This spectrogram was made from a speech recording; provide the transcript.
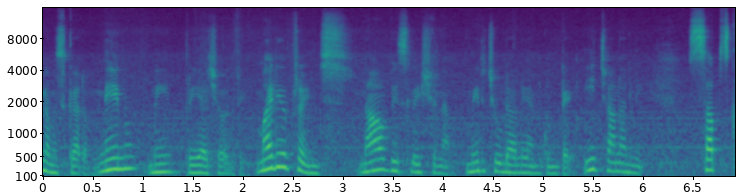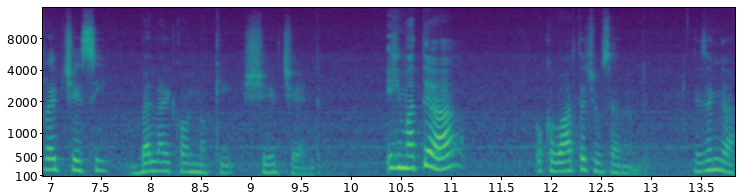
నమస్కారం. నేను మీ Priya Chowdary. My dear friends నా విశ్లేషణ మీరు చూడాలి అనుకుంటే ఈ ఛానల్ని సబ్స్క్రైబ్ చేసి బెల్ ఐకాన్ నొక్కి షేర్ చేయండి. ఈ మధ్య ఒక వార్త చూశానండి. నిజంగా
